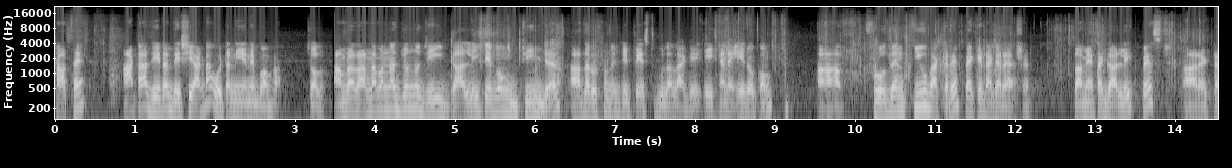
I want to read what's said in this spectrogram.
সাথে আটা, যেটা দেশি আটা, ওটা নিয়ে নেব আমরা। চলো। আমরা রান্না বান্নার জন্য যেই গার্লিক এবং জিঞ্জার, আদা রসুনের যে পেস্টগুলো লাগে, এখানে এরকম ফ্রোজেন কিউব আকারে প্যাকেট আকারে আসে। তো আমি একটা গার্লিক পেস্ট আর একটা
